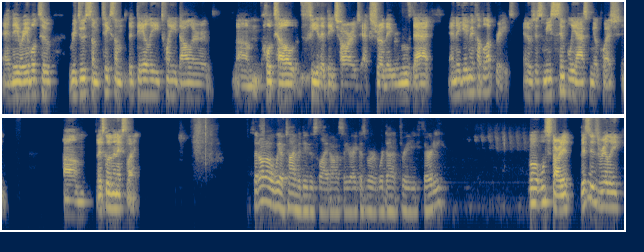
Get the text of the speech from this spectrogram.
And they were able to reduce some, take some the daily twenty dollar um, hotel fee that they charge extra. They removed that, and they gave me a couple upgrades. And it was just me simply asking a question. Um, let's go to the next slide. So I don't know if we have time to do the slide, honestly, right? Because we're we're done at three thirty. Well, we'll start it. This is really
